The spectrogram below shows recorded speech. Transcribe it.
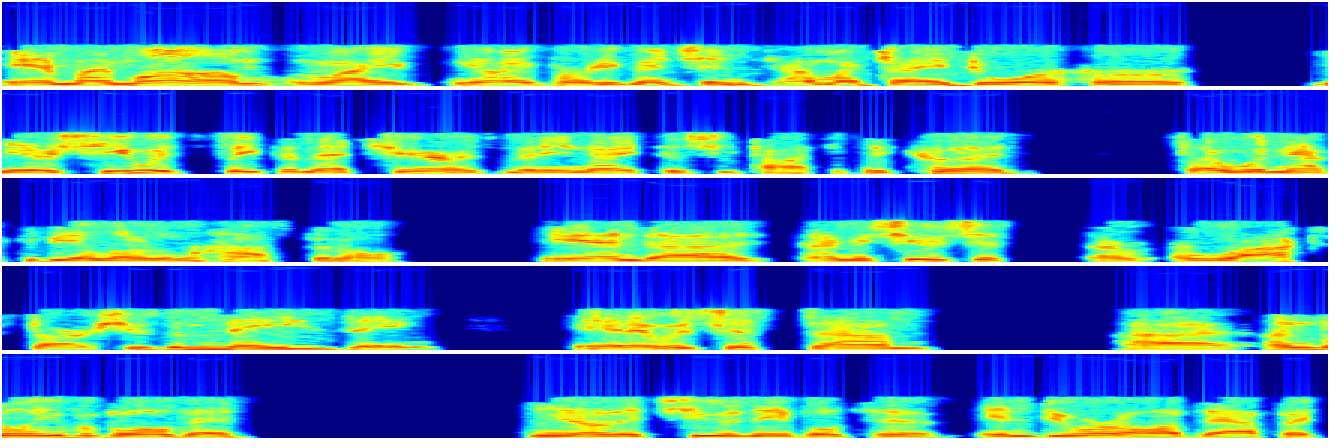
And my mom, who I, you know, I've already mentioned how much I adore her, you know, she would sleep in that chair as many nights as she possibly could. So I wouldn't have to be alone in the hospital. And, uh, I mean, she was just a, a rock star. She was amazing. And it was just, um, uh, unbelievable that, you know, that she was able to endure all of that. But,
